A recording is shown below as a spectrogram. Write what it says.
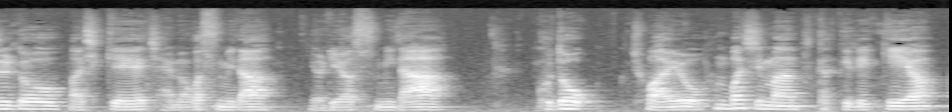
오늘도 맛있게 잘 먹었습니다. 열이었습니다. 구독, 좋아요 한 번씩만 부탁드릴게요.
